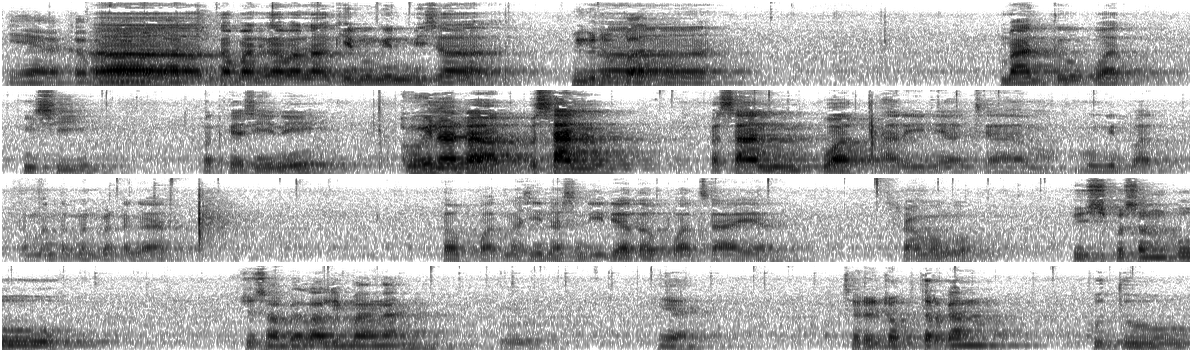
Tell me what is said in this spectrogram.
ya Eh, kapan-kapan lagi. kapan-kapan lagi mungkin bisa Minggu depan. eh, bantu buat isi podcast ini. Oh, Mungkin iya. ada pesan pesan buat hari ini aja, mungkin buat teman-teman pendengar atau buat Mas Inas sendiri atau buat saya. Serah monggo. Wis pesanku aja sampai lali mangan Hmm. Ya jadi dokter kan butuh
